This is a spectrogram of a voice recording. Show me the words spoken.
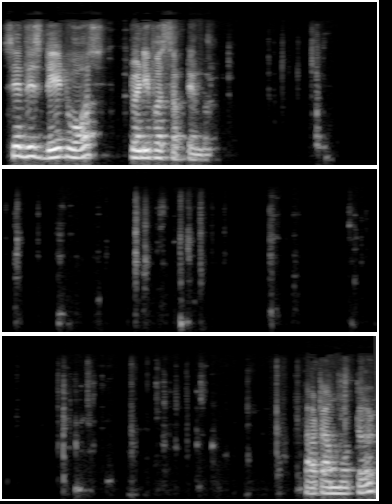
Say this date was 21st September. Tata Motor.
